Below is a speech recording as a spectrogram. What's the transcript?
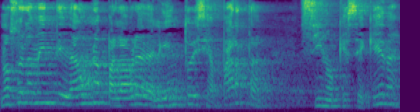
No solamente da una palabra de aliento y se aparta, sino que se queda.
